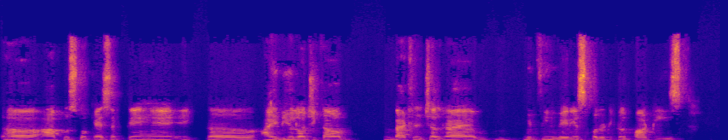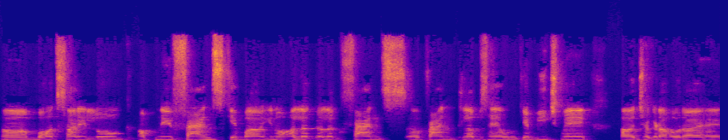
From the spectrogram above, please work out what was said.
आप उसको कह सकते हैं एक आइडियोलॉजी का बैटल चल रहा है बिटवीन वेरियस पॉलिटिकल पार्टीज़ बहुत सारे लोग अपने फैंस के यू नो अलग अलग फैंस फ़ैन क्लब्स हैं, उनके बीच में झगड़ा हो रहा है।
